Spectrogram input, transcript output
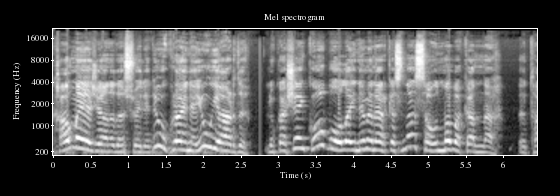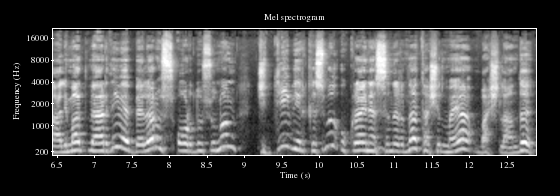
kalmayacağını da söyledi. Ukrayna'yı uyardı. Lukashenko bu olayın hemen arkasından Savunma Bakanı'na e, talimat verdi ve Belarus ordusunun ciddi bir kısmı Ukrayna sınırına taşınmaya başlandı.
